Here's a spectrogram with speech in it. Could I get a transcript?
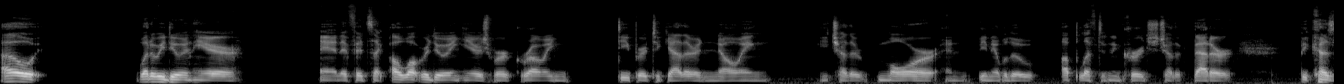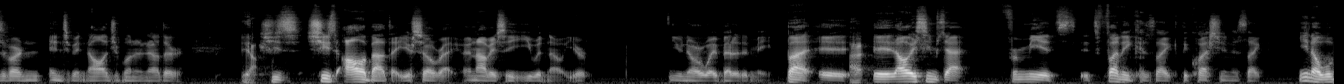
oh, what are we doing here? And if it's like, oh, what we're doing here is we're growing deeper together and knowing each other more and being able to uplift and encourage each other better because of our intimate knowledge of one another. Yeah. She's she's all about that. You're so right. And obviously you would know. You're you know her way better than me. But it I- it always seems that for me it's it's funny cuz like the question is like, you know, we'll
